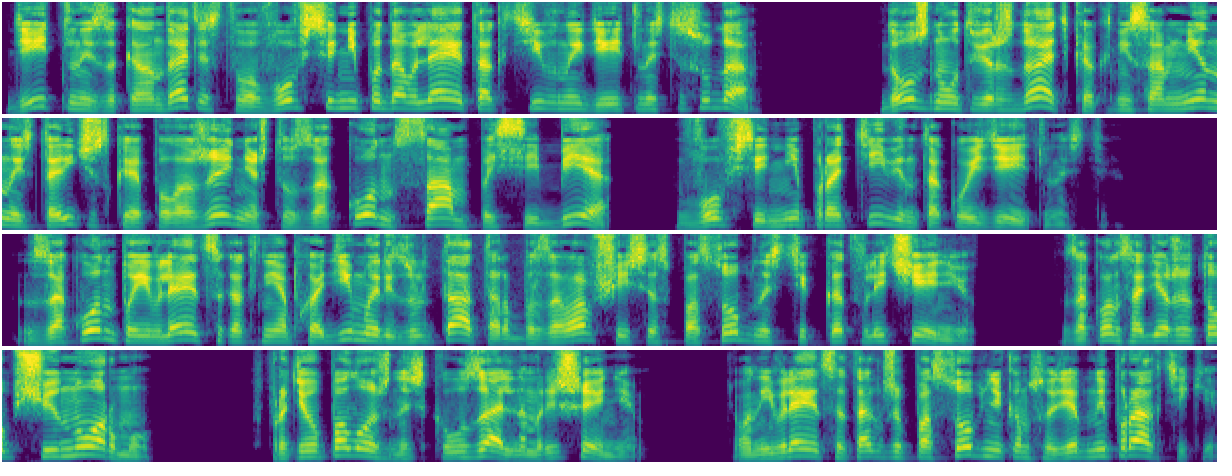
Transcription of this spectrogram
деятельность законодательства вовсе не подавляет активной деятельности суда. Должно утверждать, как несомненно историческое положение, что закон сам по себе вовсе не противен такой деятельности. Закон появляется как необходимый результат образовавшейся способности к отвлечению. Закон содержит общую норму, в противоположность каузальным решениям. Он является также пособником судебной практики,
